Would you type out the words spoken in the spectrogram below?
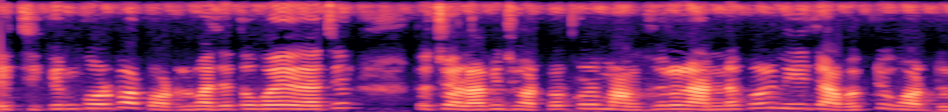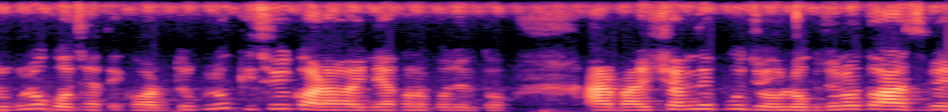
এই চিকেন করব আর পটল ভাজা তো হয়ে গেছে। তো চলো আমি ঝটপট করে মাংসটা রান্না করে নিয়ে যাব একটু ঘর দূরগুলো গোছাতে। ঘর দূরগুলো কিছুই করা হয়নি এখনও পর্যন্ত। আর বাড়ির সামনে পুজো, লোকজনও তো আসবে।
